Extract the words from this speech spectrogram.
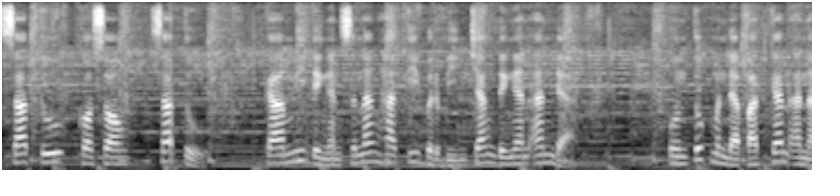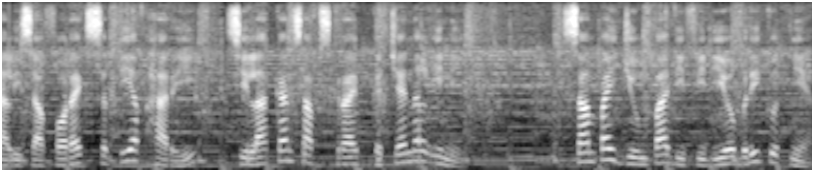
101. Kami dengan senang hati berbincang dengan Anda. Untuk mendapatkan analisa forex setiap hari, silakan subscribe ke channel ini. Sampai jumpa di video berikutnya.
